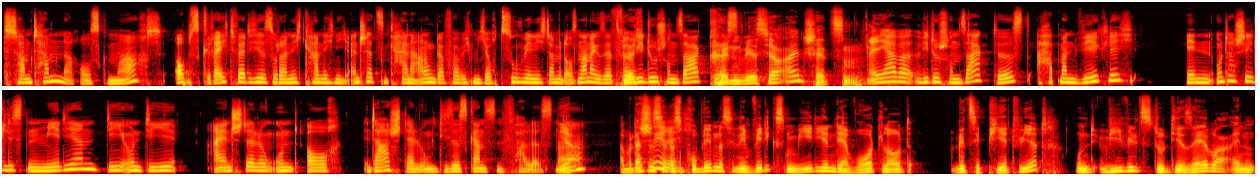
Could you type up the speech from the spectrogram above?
Tamtam daraus gemacht. Ob es gerechtfertigt ist oder nicht, kann ich nicht einschätzen. Keine Ahnung, dafür habe ich mich auch zu wenig damit auseinandergesetzt. weil Vielleicht wie du schon sagtest, Können wir es ja einschätzen. ja, aber wie du schon sagtest, hat man wirklich in unterschiedlichsten Medien die und die Einstellung und auch Darstellung dieses ganzen Falles. Ne? Ja. Aber das ist ja das Schwierig. Problem, dass in den wenigsten Medien der Wortlaut rezipiert wird. Und wie willst du dir selber ein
